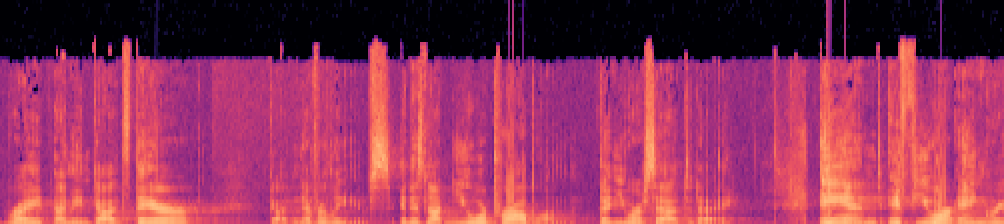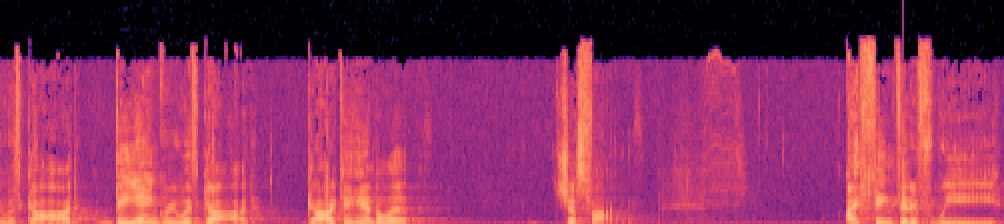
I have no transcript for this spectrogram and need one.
right? I mean, God's there, God never leaves. It is not your problem that you are sad today. And if you are angry with God, be angry with God. God can handle it just fine. I think that if we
